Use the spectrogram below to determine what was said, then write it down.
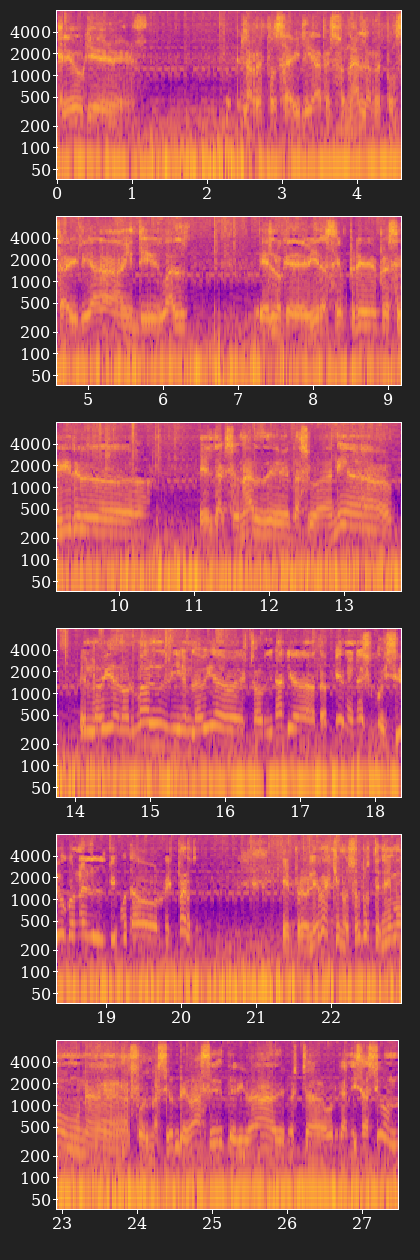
creo que la responsabilidad personal, la responsabilidad individual es lo que debiera siempre presidir el, accionar de la ciudadanía en la vida normal y en la vida extraordinaria también. En eso coincido con el diputado Luis Pardo. El problema es que nosotros tenemos una formación de base derivada de nuestra organización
